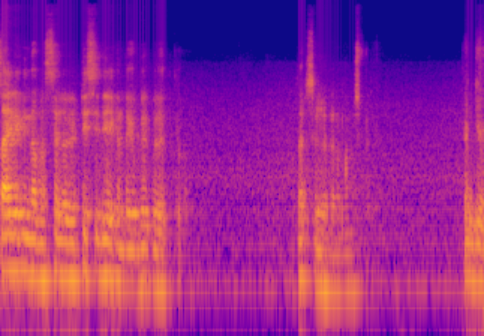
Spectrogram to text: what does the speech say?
চাইলে কিন্তু আপনার ছেলের টিসি দিয়ে এখান থেকে বের করে দিতে পারে থ্যাংক ইউ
